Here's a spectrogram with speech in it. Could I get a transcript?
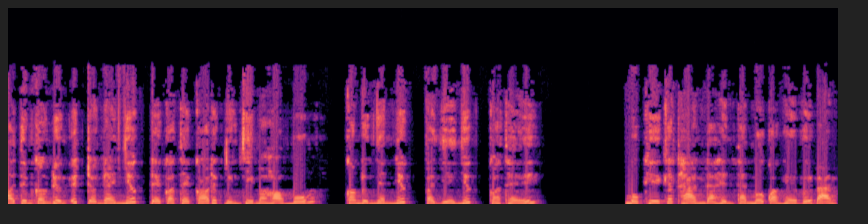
Họ tìm con đường ít trở ngại nhất để có thể có được những gì mà họ muốn, con đường nhanh nhất và dễ nhất có thể. Một khi khách hàng đã hình thành mối quan hệ với bạn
